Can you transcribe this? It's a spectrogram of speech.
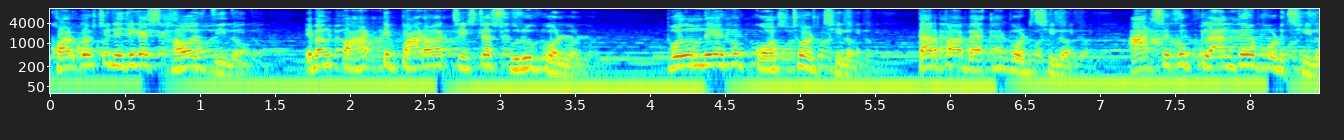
খরগোশটি নিজেকে সাহস দিল এবং পাহাড়টি পার হওয়ার চেষ্টা শুরু করল। প্রথম দিকে খুব কষ্ট হচ্ছিল তার পা ব্যথা করছিল, আর সে খুব ক্লান্ত হয়ে পড়ছিল।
